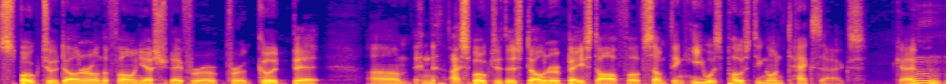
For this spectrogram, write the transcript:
spoke to a donor on the phone yesterday for a, for a good bit, um, and I spoke to this donor based off of something he was posting on TexAgs. Okay, mm.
